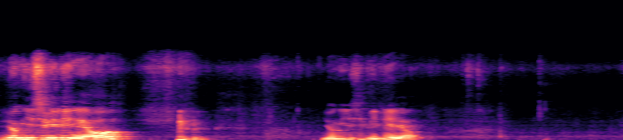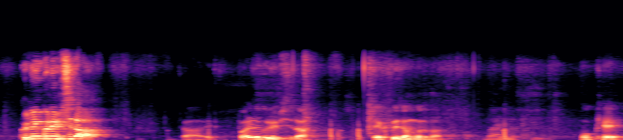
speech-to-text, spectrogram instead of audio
유형 21이에요. 유형 21이에요. 그림 그립시다 자, 빨리 그립시다. x 정근선. 마이너스 오케이.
